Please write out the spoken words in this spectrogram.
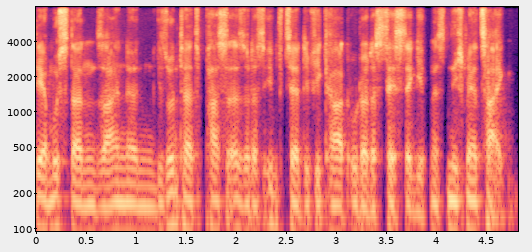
der muss dann seinen Gesundheitspass, also das Impfzertifikat oder das Testergebnis nicht mehr zeigen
